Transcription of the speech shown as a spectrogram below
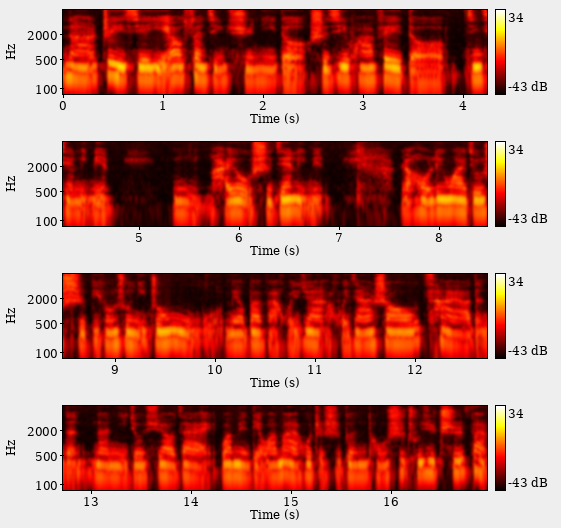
那这一些也要算进去你的实际花费的金钱里面，嗯，还有时间里面。然后另外就是，比方说你中午没有办法回家回家烧菜啊等等，那你就需要在外面点外卖，或者是跟同事出去吃饭。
